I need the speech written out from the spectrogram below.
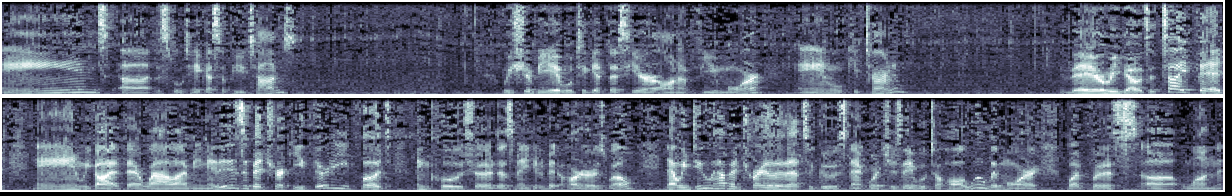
and uh, this will take us a few times. We should be able to get this here on a few more, and we'll keep turning. There we go. It's a tight fit, and we got it there. Wow. I mean, it is a bit tricky. 30 foot enclosed does make it a bit harder as well. Now, we do have a trailer that's a gooseneck, which is able to haul a little bit more, but for this uh, one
